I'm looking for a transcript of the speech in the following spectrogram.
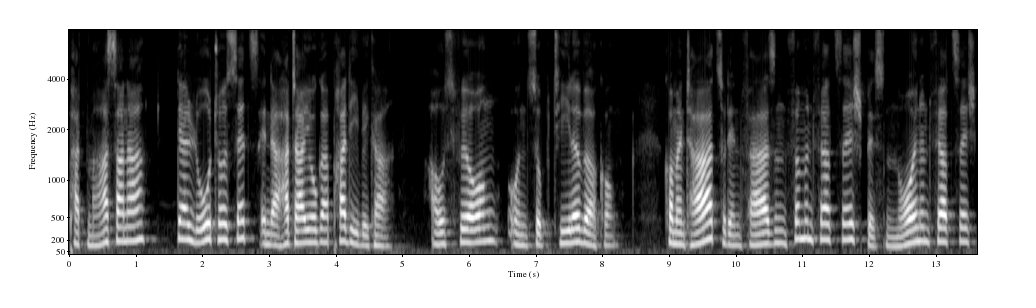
Padmasana, der Lotussitz in der Hatha Yoga Pradipika. Ausführung und subtile Wirkung. Kommentar zu den Versen 45 bis 49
